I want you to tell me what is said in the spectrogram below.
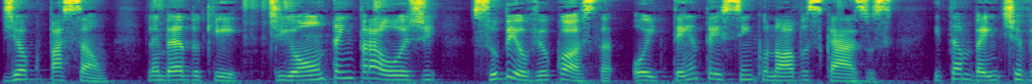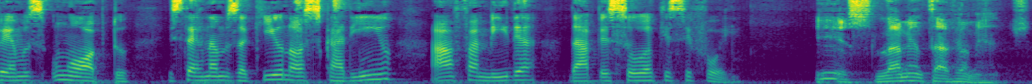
de ocupação. Lembrando que de ontem para hoje subiu, viu, Costa? 85 novos casos e também tivemos um óbito. Externamos aqui o nosso carinho à família da pessoa que se foi. Isso, lamentavelmente.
